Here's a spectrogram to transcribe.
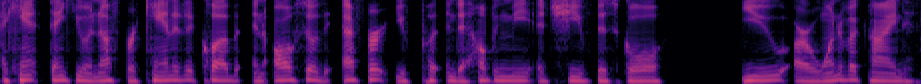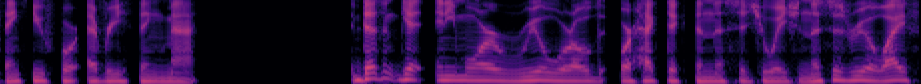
I can't thank you enough for Candidate Club and also the effort you've put into helping me achieve this goal. You are one of a kind. Thank you for everything, Matt. It doesn't get any more real world or hectic than this situation. This is real life.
